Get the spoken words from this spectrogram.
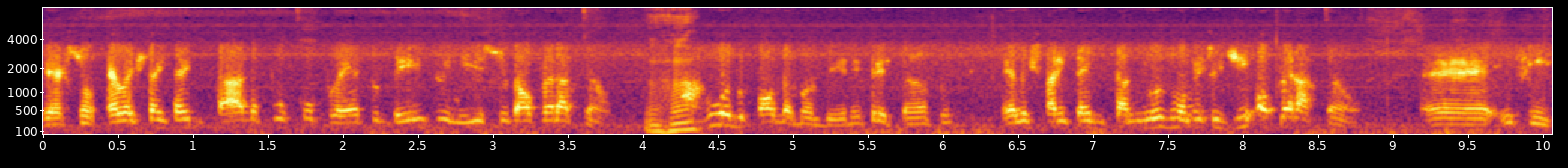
Gerson, ela está interditada por completo desde o início da operação. Uhum. A Rua do Pau da Bandeira, entretanto, ela está interditada nos momentos de operação. É, enfim,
